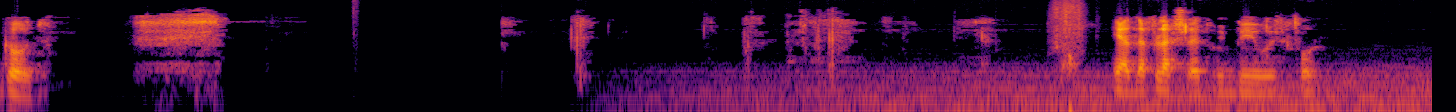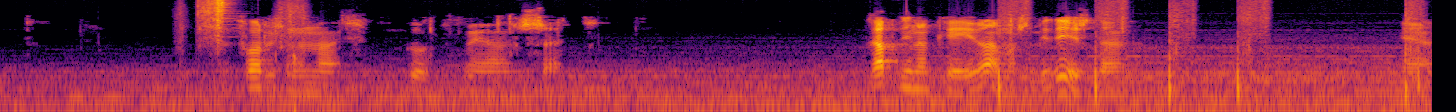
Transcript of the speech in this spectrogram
Good. Yeah, the flashlight will be useful. Floor is nice. Good, we are set. Trapped in a cave, must be this then. Yeah.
